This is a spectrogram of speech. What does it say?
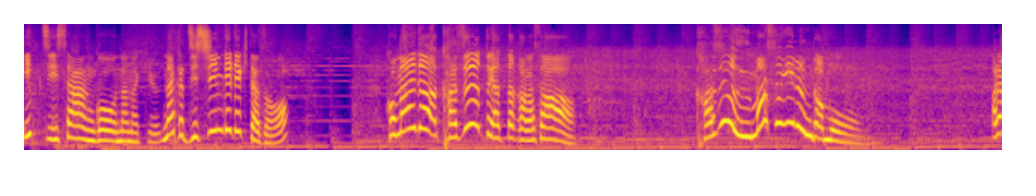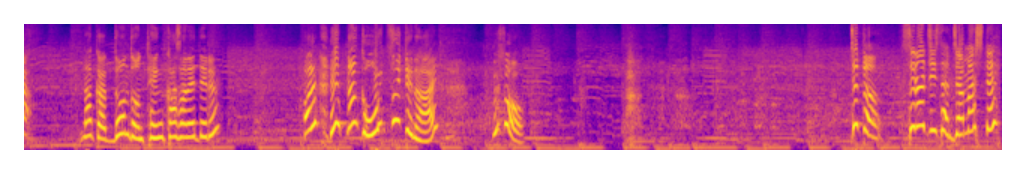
13579なんか自信出てきたぞ。この間はカズーとやったからさカズーうますぎるんだもん。あらなんかどんどん点重ねてる？あれ？えなんか追いついてない？嘘。ちょっとスラジーさん邪魔して。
